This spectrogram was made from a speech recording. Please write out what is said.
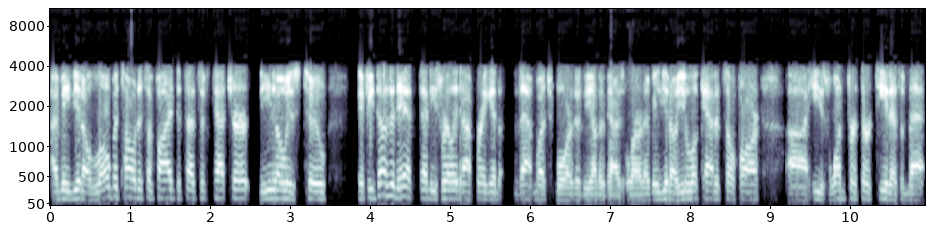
I mean, you know, Lobaton is a fine defensive catcher. Nido is too. If he doesn't hit, then he's really not bringing that much more than the other guys were. I mean, you know, you look at it so far, uh, he's one for 13 as a Met.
